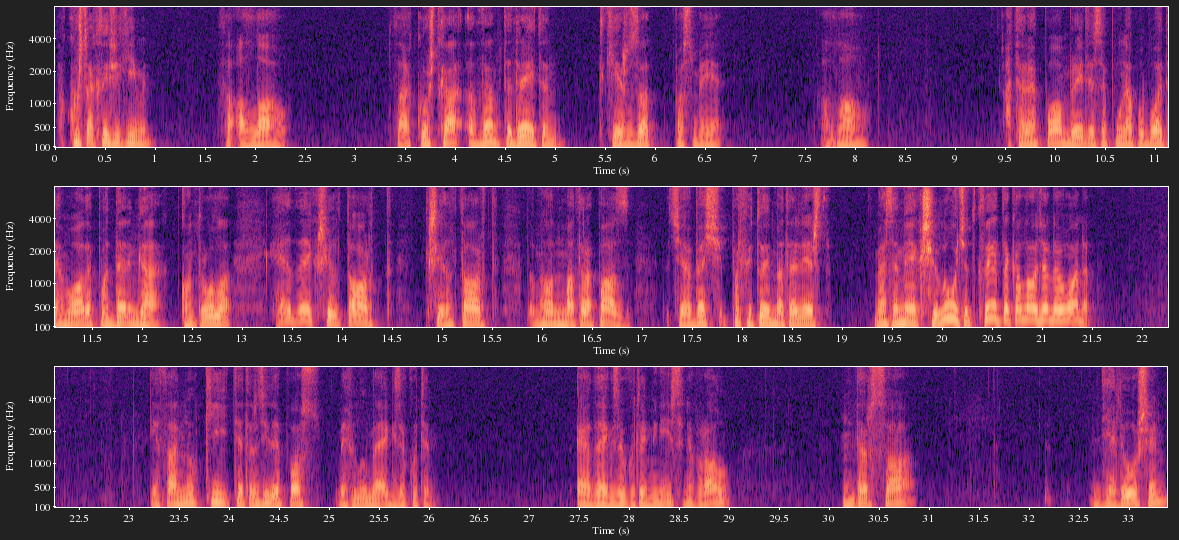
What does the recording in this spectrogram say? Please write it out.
Tha, kush ta ktheu shikimin? Tha, Allahu. Tha, kush të ka dhënë të drejten të kesh zot pos meje? Allahu. Atëherë e pa mbreti se puna po bëhet e madhe, po del nga kontrolla, edhe këshilltart, këshilltart, domethënë matrapaz që veç përfitojnë materialisht, n'vend se me e këshillu që të kthehet tek Allahu xhelle ue ala. I thanë nuk ki tjetër zgjidhje pos me fillu me ekzekutim. Edhe e ekzekutoi ministrin, e vrau, ndërsa djaloshin,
